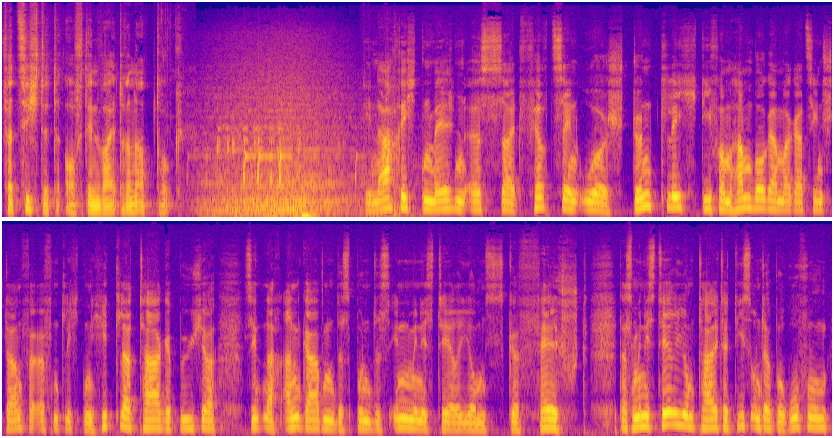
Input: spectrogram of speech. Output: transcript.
verzichtet auf den weiteren Abdruck. Die Nachrichten melden es seit 14 Uhr stündlich. Die vom Hamburger Magazin Stern veröffentlichten Hitler-Tagebücher sind nach Angaben des Bundesinnenministeriums gefälscht. Das Ministerium teilte dies unter Berufung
